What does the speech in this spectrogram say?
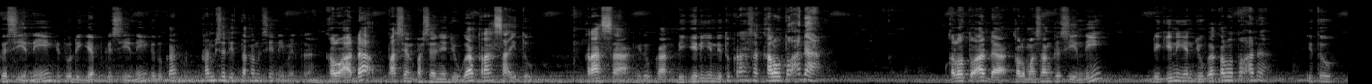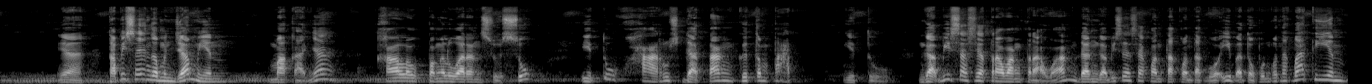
ke sini gitu di gap ke sini gitu kan kan bisa ditekan ke sini mitra. Kalau ada pasien-pasiennya juga kerasa itu. Kerasa gitu kan diginiin itu kerasa. Kalau tuh ada. Kalau tuh ada kalau masang ke sini diginiin juga kalau tuh ada. Itu. Ya tapi saya nggak menjamin. Makanya kalau pengeluaran susu itu harus datang ke tempat gitu nggak bisa saya terawang-terawang dan nggak bisa saya kontak-kontak goib ataupun kontak batin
